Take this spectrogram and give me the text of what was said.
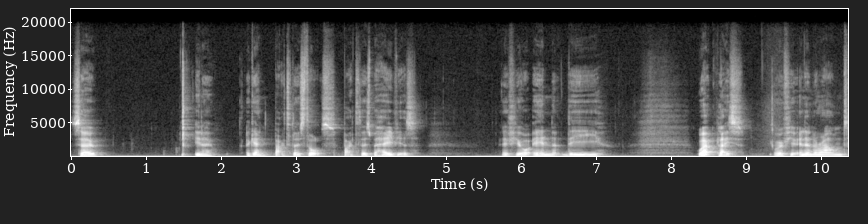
So you know again back to those thoughts back to those behaviors. If you're in the workplace or if you're in and around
